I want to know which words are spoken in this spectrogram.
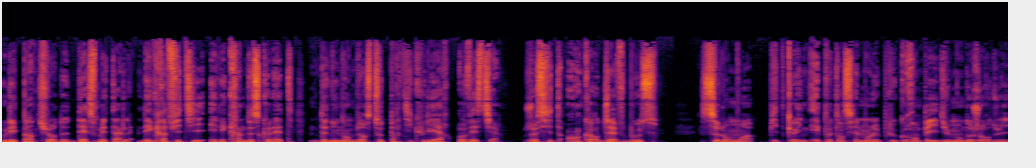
où les peintures de death metal, les graffitis et les crânes de squelettes donnent une ambiance toute particulière au vestiaire. Je cite encore Jeff Booth, Selon moi, Bitcoin est potentiellement le plus grand pays du monde aujourd'hui,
